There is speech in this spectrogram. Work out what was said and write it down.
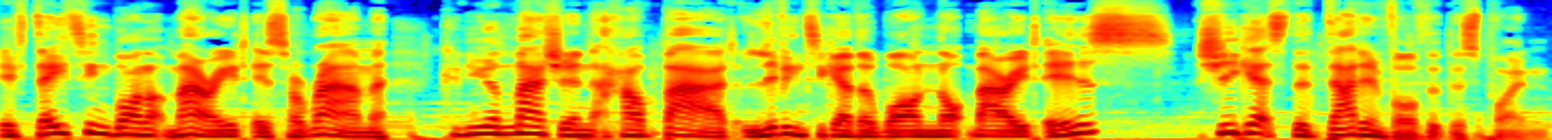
If dating while not married is haram, can you imagine how bad living together while not married is? She gets the dad involved at this point.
